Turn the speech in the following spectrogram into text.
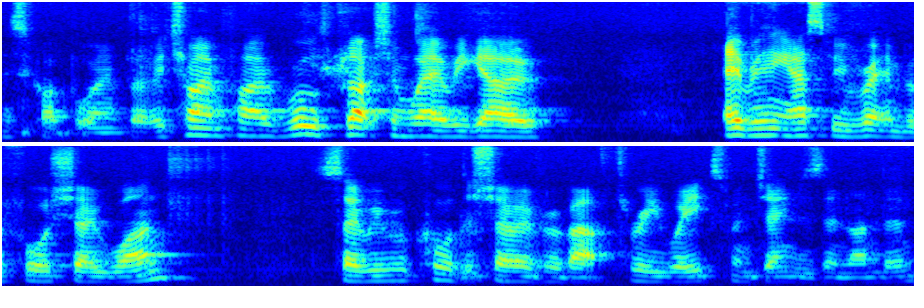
It's quite boring, but we try and apply a rule to production where we go, everything has to be written before show one. So we record the show over about three weeks when James is in London,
